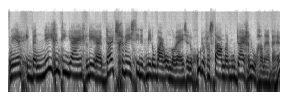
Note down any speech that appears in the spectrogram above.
Meneer, ik ben 19 jaar leraar Duits geweest in het middelbaar onderwijs. En een goede verstaander moet daar genoeg aan hebben, hè?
